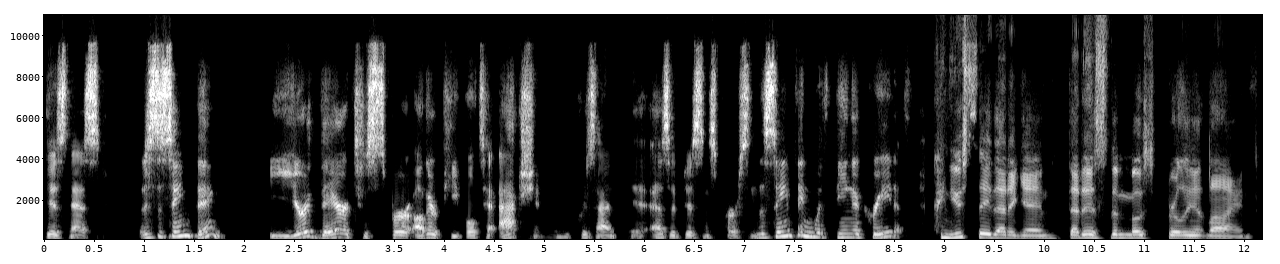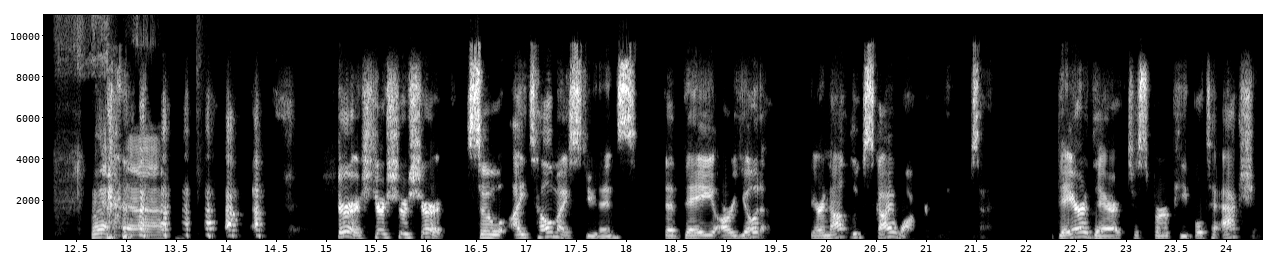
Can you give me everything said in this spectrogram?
business. But it's the same thing you're there to spur other people to action when you present eh, as a business person. The same thing with being a creative. Can you say that again? That is the most brilliant line. sure, sure, sure, sure. So I tell my students that they are Yoda. They are not Luke Skywalker. They are there to spur people to action.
